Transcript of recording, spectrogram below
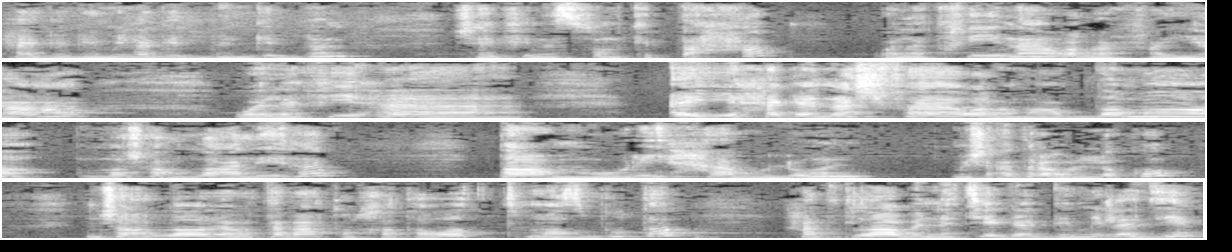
حاجة جميلة جدا جدا. شايفين السمك بتاعها. ولا تخينة ولا رفيعة ولا فيها أي حاجة ناشفة ولا معضمة. ما شاء الله عليها. طعم وريحة ولون. مش قادرة أقول لكم. إن شاء الله لو تبعتوا الخطوات مظبوطة هتطلعوا بالنتيجة الجميلة دي.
